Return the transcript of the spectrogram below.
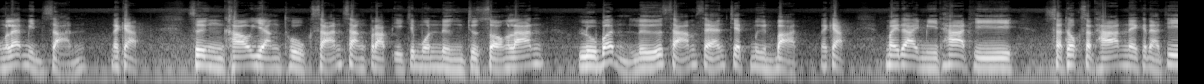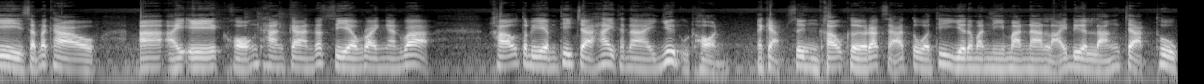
งและหมิ่นศาลนะครับซึ่งเขายังถูกศาลสั่งปรับอีกจำนวน 1.2 ล้าน รูเบิลหรือ 370,000 บาทนะครับไม่ได้มีท่าทีสะทกสะท้านในขณะที่สำนักข่าว RIA ของทางการรัสเซียรายงานว่า เขาเตรียมที่จะให้ทนายยื่นอุทธรณ์นะครับซึ่งเขาเคยรักษาตัวที่เยอรมนีมานานหลายเดือนหลังจากถูก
